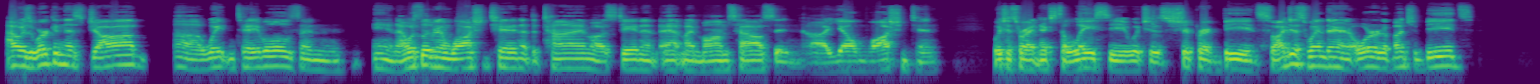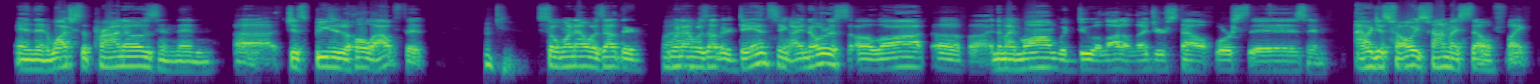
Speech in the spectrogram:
I was working this job, uh, waiting tables, and and I was living in Washington at the time. I was staying at, at my mom's house in uh, Yelm, Washington, which is right next to Lacey, which is shipwreck beads. So I just went there and ordered a bunch of beads, and then watch Sopranos, and then uh, just it a whole outfit. so when I was out there Wow. When I was out there dancing, I noticed a lot of, uh, and then my mom would do a lot of ledger style horses. And I would just always found myself like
